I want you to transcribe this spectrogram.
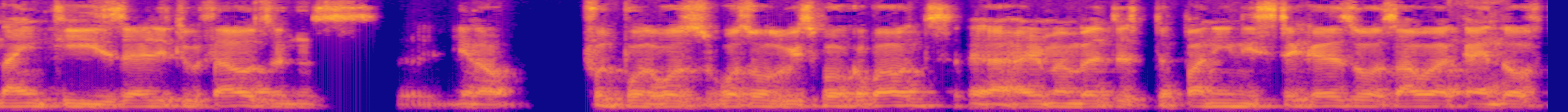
'90s, early 2000s, uh, you know, football was was all we spoke about. Uh, I remember the, the, Panini stickers was our kind of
